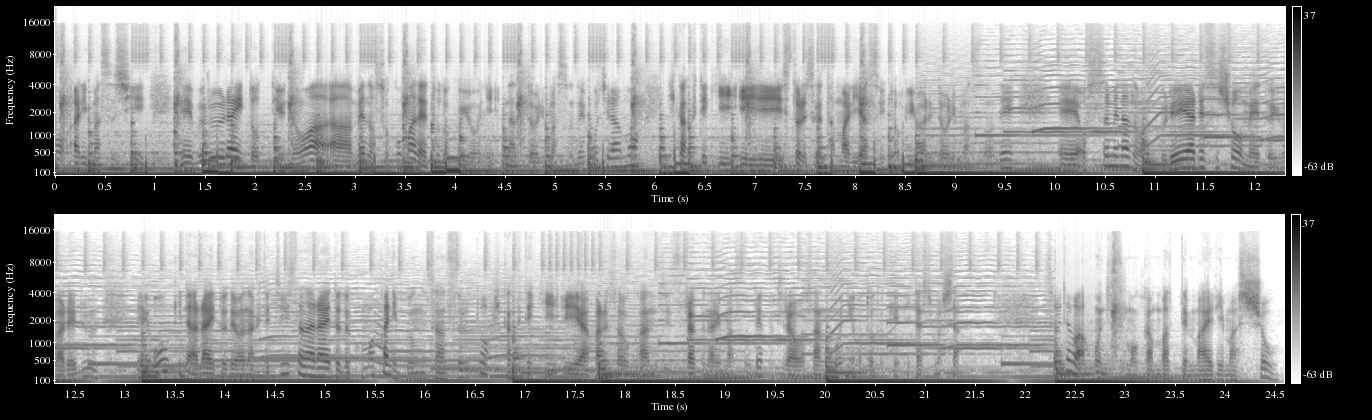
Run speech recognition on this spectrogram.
もありますし、えブルーライトっていうのは目の底まで届くらも比較的ストレスが溜まりやすいと言われておりますので、えおすすめなのはグレアレス照明と言われる、え大きなライトではなくて小さなライトで細かに分散すると比較的明るさを感じづらくなりますのでこちらを参考にお届けいたしました。それでは本日も頑張ってまいりましょう。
